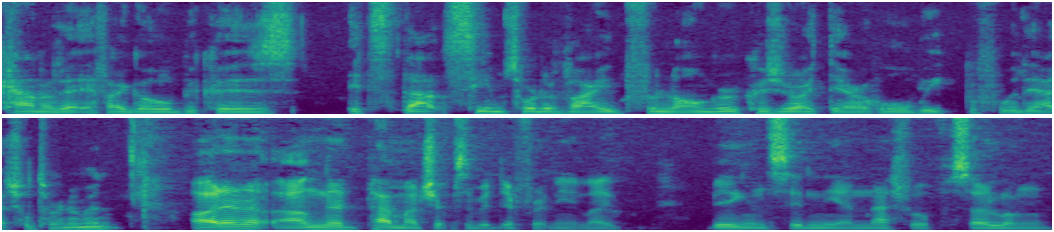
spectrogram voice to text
Canada if I go because it's that same sort of vibe for longer because you're out there a whole week before the actual tournament. I don't know. I'm going to plan my trips a bit differently. Like being in Sydney and Nashville for so long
